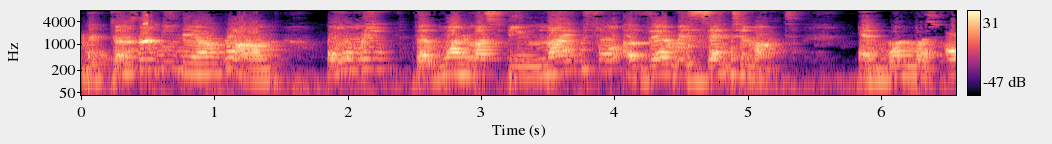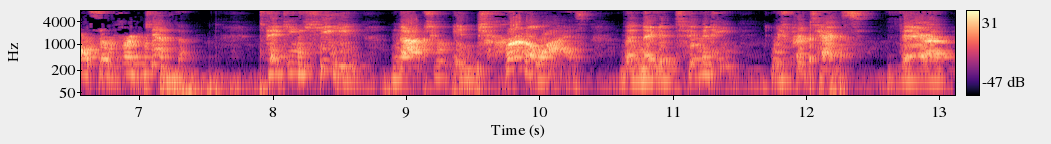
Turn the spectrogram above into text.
That does not mean they are wrong, only that one must be mindful of their resentment, and one must also forgive them, taking heed not to internalize the negativity which protects their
